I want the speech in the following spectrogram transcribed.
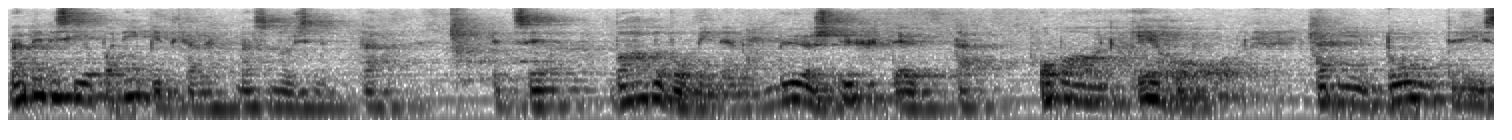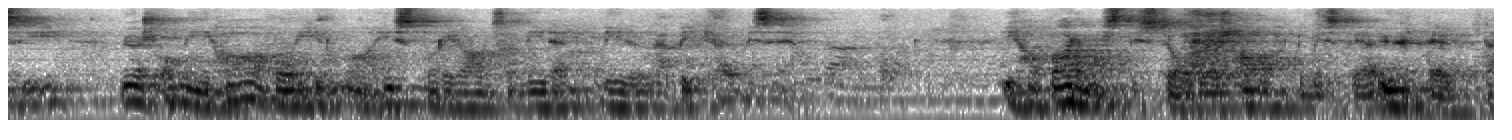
Mä menisin jopa niin pitkälle, että mä sanoisin, että, että se valvominen on myös yhteyttä omaan kehoon, omiin tunteisiin, myös omiin haavoihin, omaan historiaansa, niiden, niiden läpikäymiseen. Ihan varmasti se on myös havahtumista ja yhteyttä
